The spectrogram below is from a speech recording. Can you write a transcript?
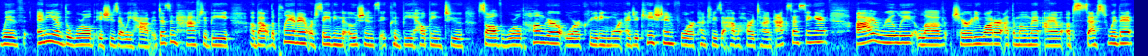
with any of the world issues that we have. It doesn't have to be about the planet or saving the oceans. It could be helping to solve world hunger or creating more education for countries that have a hard time accessing it. I really love charity water at the moment. I am obsessed with it.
